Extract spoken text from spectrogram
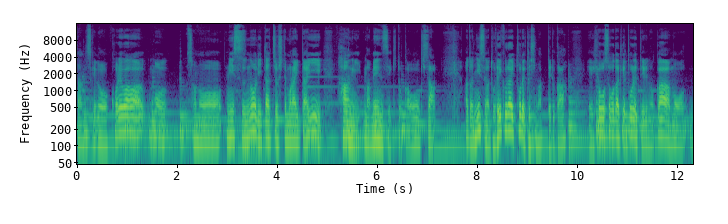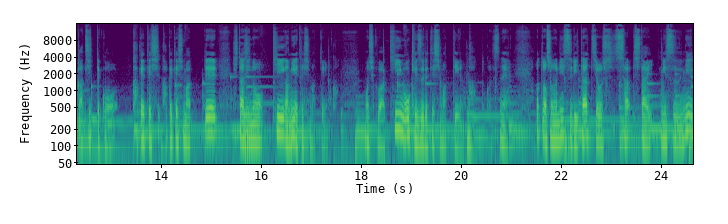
なんですけどこれはもうそのニスのリタッチをしてもらいたい範囲、まあ、面積とか大きさあとはニスがどれくらい取れてしまってるか、えー、表層だけ取れているのかもうガチってこう欠けてし欠けてしまって下地のキーが見えてしまっているのかもしくはキーも削れてしまっているのかとかですね。あとはそのリスリタッチをしたいミスに、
